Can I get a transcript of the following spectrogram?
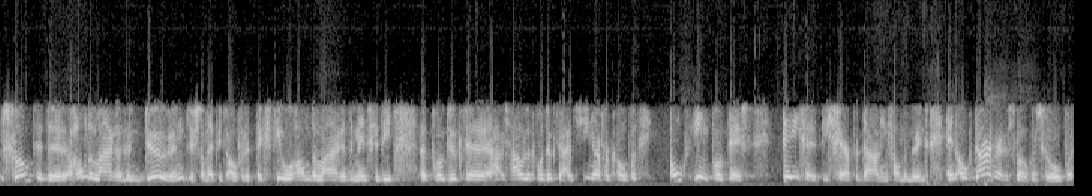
sloten de handelaren hun deuren. Dus dan heb je het over de textielhandelaren, de mensen die uh, producten, huishoudelijke producten uit China verkopen. Ook in protest tegen die scherpe daling van de munt. En ook daar werden slogans geroepen.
